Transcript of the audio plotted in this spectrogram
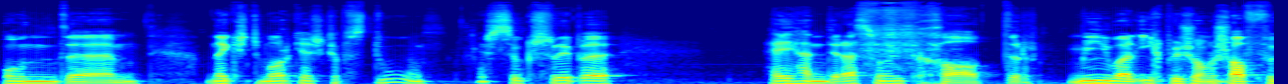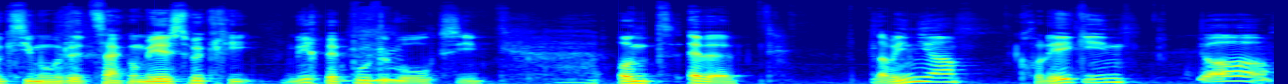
Und ähm, am nächsten Morgen hast glaubst du, hast so geschrieben, hey, haben ihr auch so einen Kater? Meanwhile, ich bin schon am Arbeiten, muss man heute sagen. Und mir ist wirklich, ich bin pudelwohl gewesen. Und eben, Lavinia, Kollegin, ja,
